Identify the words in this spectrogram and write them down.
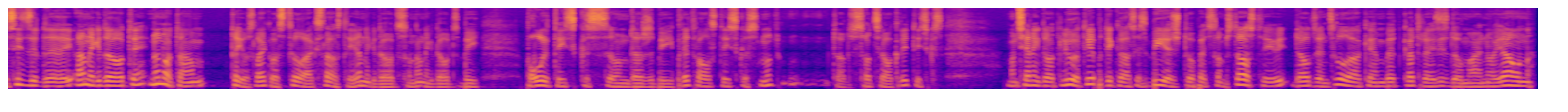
Es izdzirdēju anekdoti, nu, no tām tajos laikos cilvēki stāstīja anekdotas, un anekdotas bija politiskas, un dažas bija pretvalstiskas, nu, tādas sociāli kritiskas. Man šī anekdote ļoti iepatikās. Es bieži to pēc tam stāstīju daudziem cilvēkiem, bet katreiz izdomāju no jauna,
